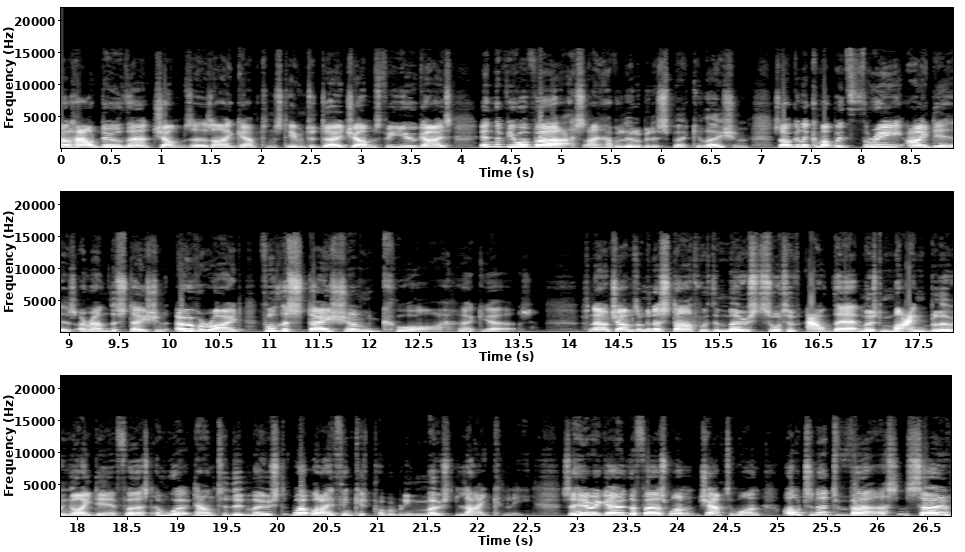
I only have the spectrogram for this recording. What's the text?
Well, how do that, chums? As I, Captain Stephen, today, chums, for you guys in the viewerverse. I have a little bit of speculation, so I'm going to come up with three ideas around the station override for the station core. Heck yes. So now, chums, I'm going to start with the most sort of out there, most mind blowing idea first and work down to the most, well, what I think is probably most likely. So here we go. The first one, chapter one, alternate verse. So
